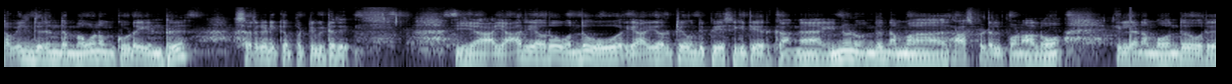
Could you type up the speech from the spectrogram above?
கவிழ்ந்திருந்த மௌனம் கூட இன்று சிறகடிக்கப்பட்டு விட்டது. யா யார் யாரோ வந்து ஒவ்வொரு யார் யார்கிட்டயோ வந்து பேசிக்கிட்டே இருக்காங்க. இன்னொன்று வந்து நம்ம ஹாஸ்பிட்டல் போனாலும் இல்லை நம்ம வந்து ஒரு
